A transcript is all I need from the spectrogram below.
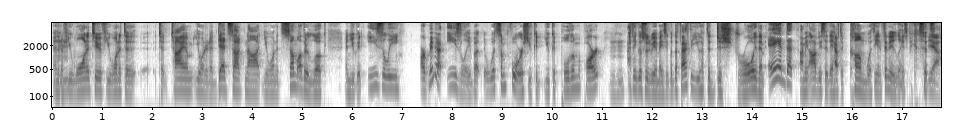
and then if mm-hmm. you wanted to, if you wanted to uh, to tie them, you wanted a dead stock knot, you wanted some other look, and you could easily, or maybe not easily, but with some force, you could you could pull them apart. Mm-hmm. I think this would be amazing. But the fact that you have to destroy them, and that I mean, obviously they have to come with the infinity lace because it's Yeah.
